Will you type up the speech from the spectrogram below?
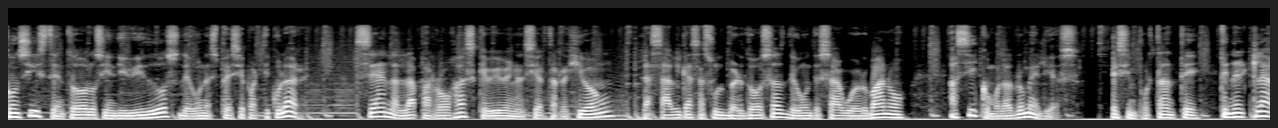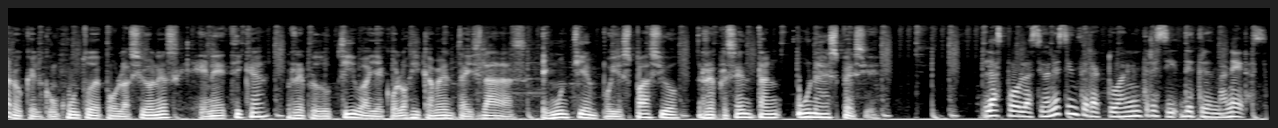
consiste en todos los individuos de una especie particular, sean las lapas rojas que viven en cierta región, las algas azul verdosas de un desagüe urbano, así como las bromelias. Es importante tener claro que el conjunto de poblaciones genética, reproductiva y ecológicamente aisladas en un tiempo y espacio representan una especie. Las poblaciones interactúan entre sí de tres maneras.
